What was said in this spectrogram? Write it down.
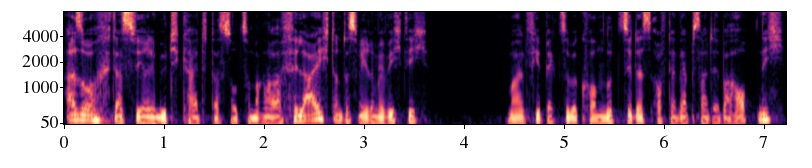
Also, das wäre die Möglichkeit, das so zu machen. Aber vielleicht, und das wäre mir wichtig, mal ein Feedback zu bekommen, nutzt ihr das auf der Webseite überhaupt nicht.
